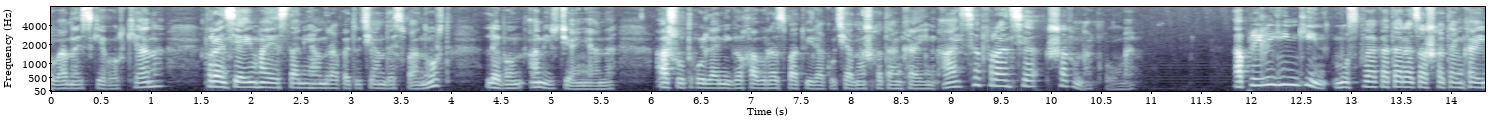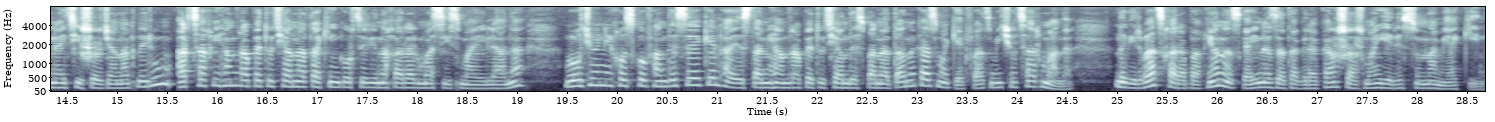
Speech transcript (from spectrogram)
Հովանես Գևորքյանը, Ֆրանսիայում Հայաստանի Հանրապետության դեսպանորդ Լևոն Ամիրջանյանը։ Աշոտ Ղուլյանի գլխավորած պատվիրակության աշխատանքային այցը Ֆրանսիա շարունակվում է։ Ապրիլի 5-ին Մոսկվա կատարած աշխատանքային այցի շրջանակներում Արցախի հանրապետության արտաքին գործերի նախարար Մասիս Մայլյանը ողջույնի խոսքով հանդես է եկել Հայաստանի հանրապետության դեսպանատանը կազմակերպված միջոցառմանը, նվիրված Ղարաբաղյան ազգային ազատագրական շարժման 30-ամյակին։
